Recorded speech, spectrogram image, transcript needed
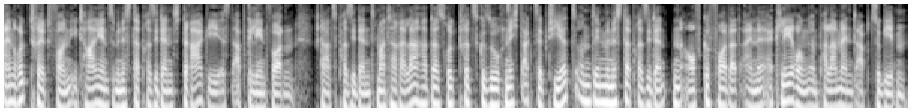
Ein Rücktritt von Italiens Ministerpräsident Draghi ist abgelehnt worden. Staatspräsident Mattarella hat das Rücktrittsgesuch nicht akzeptiert und den Ministerpräsidenten aufgefordert, eine Erklärung im Parlament abzugeben.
